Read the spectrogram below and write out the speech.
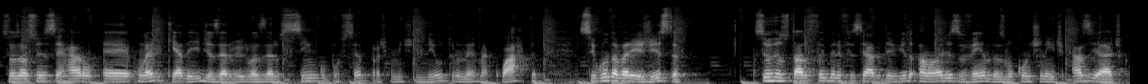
Suas ações encerraram é, com leve queda aí de 0,05%, praticamente neutro né, na quarta. Segundo a varejista, seu resultado foi beneficiado devido a maiores vendas no continente asiático,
